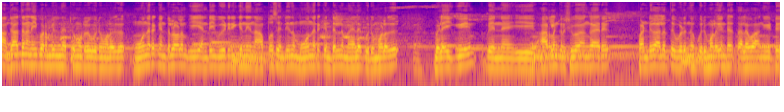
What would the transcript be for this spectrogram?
ആ ചാച്ചനാണ് ഈ പറമ്പിൽ നിന്ന് ഏറ്റവും കൂടുതൽ കുരുമുളക് മൂന്നര കിന്റലോളം ഈ എന്റെ ഈ വീടിരിക്കുന്ന ഈ നാൽപ്പത് സെന്റിൽ നിന്ന് മൂന്നര കിന്റലിന് മേലെ കുരുമുളക് വിളയിക്കുകയും പിന്നെ ഈ ആറളം കൃഷിഭവൻകാർ പണ്ട് കാലത്ത് ഇവിടുന്ന് കുരുമുളകിന്റെ തല വാങ്ങിയിട്ട്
